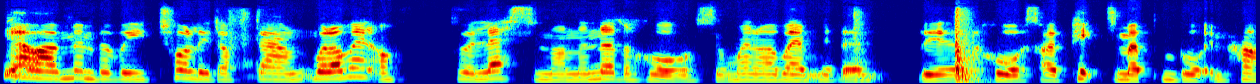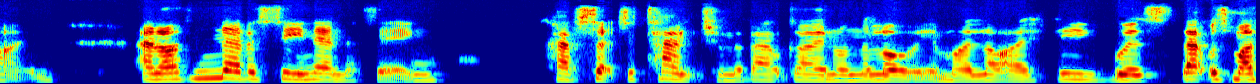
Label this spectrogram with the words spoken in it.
yeah, I remember we trolleyed off down. Well, I went off for a lesson on another horse, and when I went with the, the horse, I picked him up and brought him home. And I've never seen anything have such a tantrum about going on the lorry in my life. He was that was my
